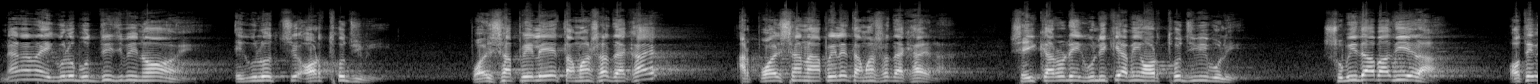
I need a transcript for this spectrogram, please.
না না না, এগুলো বুদ্ধিজীবী নয়। এগুলো হচ্ছে অর্থজীবী। পয়সা পেলে তামাশা দেখায়, আর পয়সা না পেলে তামাশা দেখায় না। সেই কারণে এগুলিকে আমি অর্থজীবী বলি। সুবিধাবাদী এরা অতএব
